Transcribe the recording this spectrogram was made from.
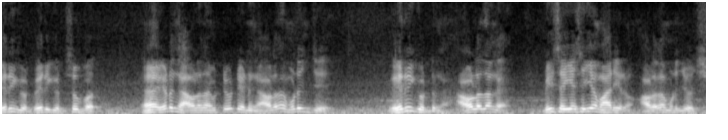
very good very good super ஆ எடுங்க. அவ்வளோதான் விட்டு விட்டு எடுங்க. அவ்வளோதான் முடிஞ்சு. வெரி குட்டுங்க அவ்வளோதாங்க இப்படி செய்ய செய்ய மாறிடும். அவ்வளோதான் முடிஞ்சு வச்சு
